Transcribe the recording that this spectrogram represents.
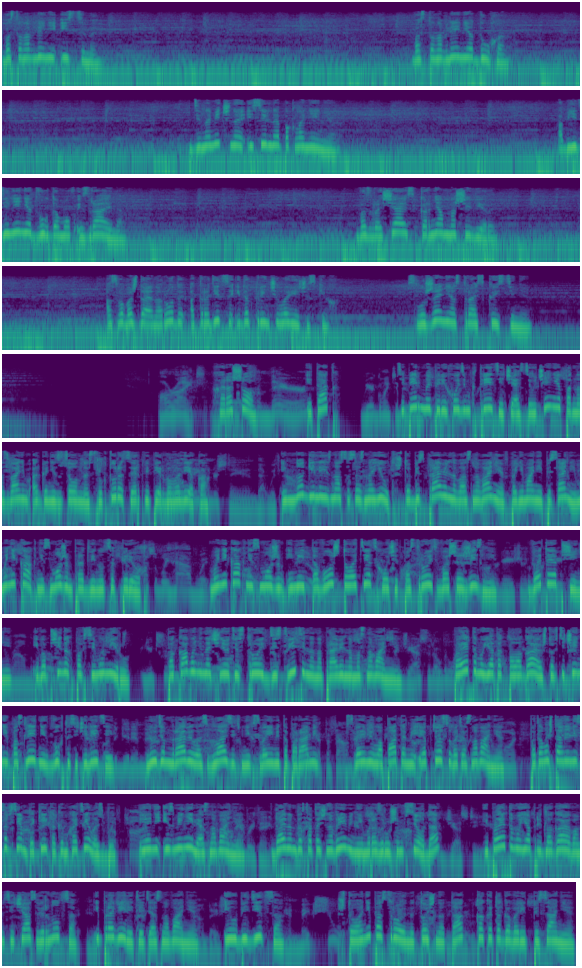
Восстановление истины. Восстановление духа. Динамичное и сильное поклонение. Объединение двух домов Израиля. Возвращаясь к корням нашей веры. Освобождая народы от традиций и доктрин человеческих. Служение, страсть к истине. Хорошо. Итак, Теперь мы переходим к третьей части учения под названием «Организационная структура Церкви первого века». И многие ли из нас осознают, что без правильного основания в понимании Писаний мы никак не сможем продвинуться вперед? Мы никак не сможем иметь того, что Отец хочет построить в вашей жизни, в этой общине и в общинах по всему миру, пока вы не начнете строить действительно на правильном основании. Поэтому я так полагаю, что в течение последних двух тысячелетий людям нравилось влазить в них своими топорами, своими лопатами и обтесывать основания, потому что они не совсем такие, как им хотелось бы, и они изменили основания. Дай нам достаточно времени, и мы разрушим все, да? И поэтому я предлагаю вам сейчас вернуться и проверить эти основания, и убедиться, что они построены точно так, как это говорит Писание.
